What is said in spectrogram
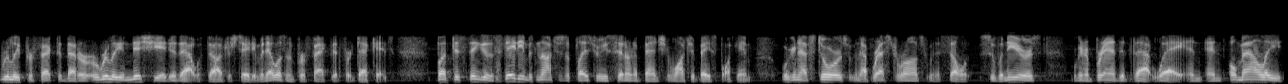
really perfected that or, or really initiated that with Dodger Stadium. And that wasn't perfected for decades. But this thing is, a stadium is not just a place where you sit on a bench and watch a baseball game. We're going to have stores, we're going to have restaurants, we're going to sell souvenirs, we're going to brand it that way. And, and O'Malley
